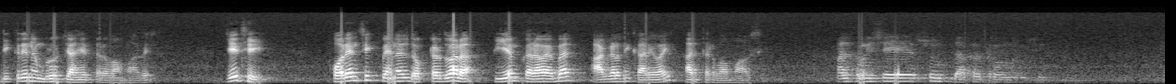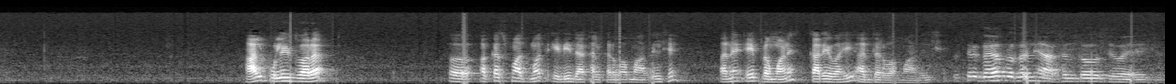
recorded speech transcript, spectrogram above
દીકરીને મૃત જાહેર કરવામાં આવેલ. જેથી ફોરેન્સિક પેનલ ડોક્ટર દ્વારા પીએમ કરાવ્યા બાદ આગળની કાર્યવાહી હાથ ધરવામાં આવશે. હાલ પોલીસે શું દાખલ કરવામાં આવ્યું છે? હાલ પોલીસ દ્વારા અકસ્માત મત એડી દાખલ કરવામાં આવેલ છે. અને એ પ્રમાણે કાર્યવાહી હાથ ધરવામાં આવેલ છે. અત્યારે કયા પ્રકારની આશંકાઓ સેવાઈ રહી છે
